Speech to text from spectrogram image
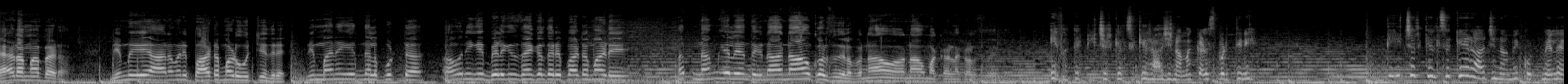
ಬೇಡಮ್ಮ ಬೇಡ. ನಿಮಗೆ ಆ ನಮನಿ ಪಾಠ ಮಾಡಿ ಹುಚ್ಚಿದ್ರೆ ನಿಮ್ಮ ಮನೆಗೆ ಇದ್ನಲ್ಲ ಪುಟ್ಟ ಅವನಿಗೆ ಬೆಳಗಿನ ಸಾಯಂಕಾಲ ತರ ಪಾಠ ಮಾಡಿ. ಮತ್ತು ನಮಗೆಲ್ಲ ಎಂತ ನಾ ನಾವು ಕಳ್ಸೋದಿಲ್ಲಪ್ಪ ನಾವು ನಾವು ಮಕ್ಕಳನ್ನ ಕಳ್ಸೋದಿಲ್ಲ. ಇವತ್ತು ಟೀಚರ್ ಕೆಲಸಕ್ಕೆ ರಾಜೀನಾಮೆ ಕಳಿಸ್ಬಿಡ್ತೀನಿ. ಟೀಚರ್ ಕೆಲಸಕ್ಕೆ ರಾಜೀನಾಮೆ ಕೊಟ್ಮೇಲೆ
